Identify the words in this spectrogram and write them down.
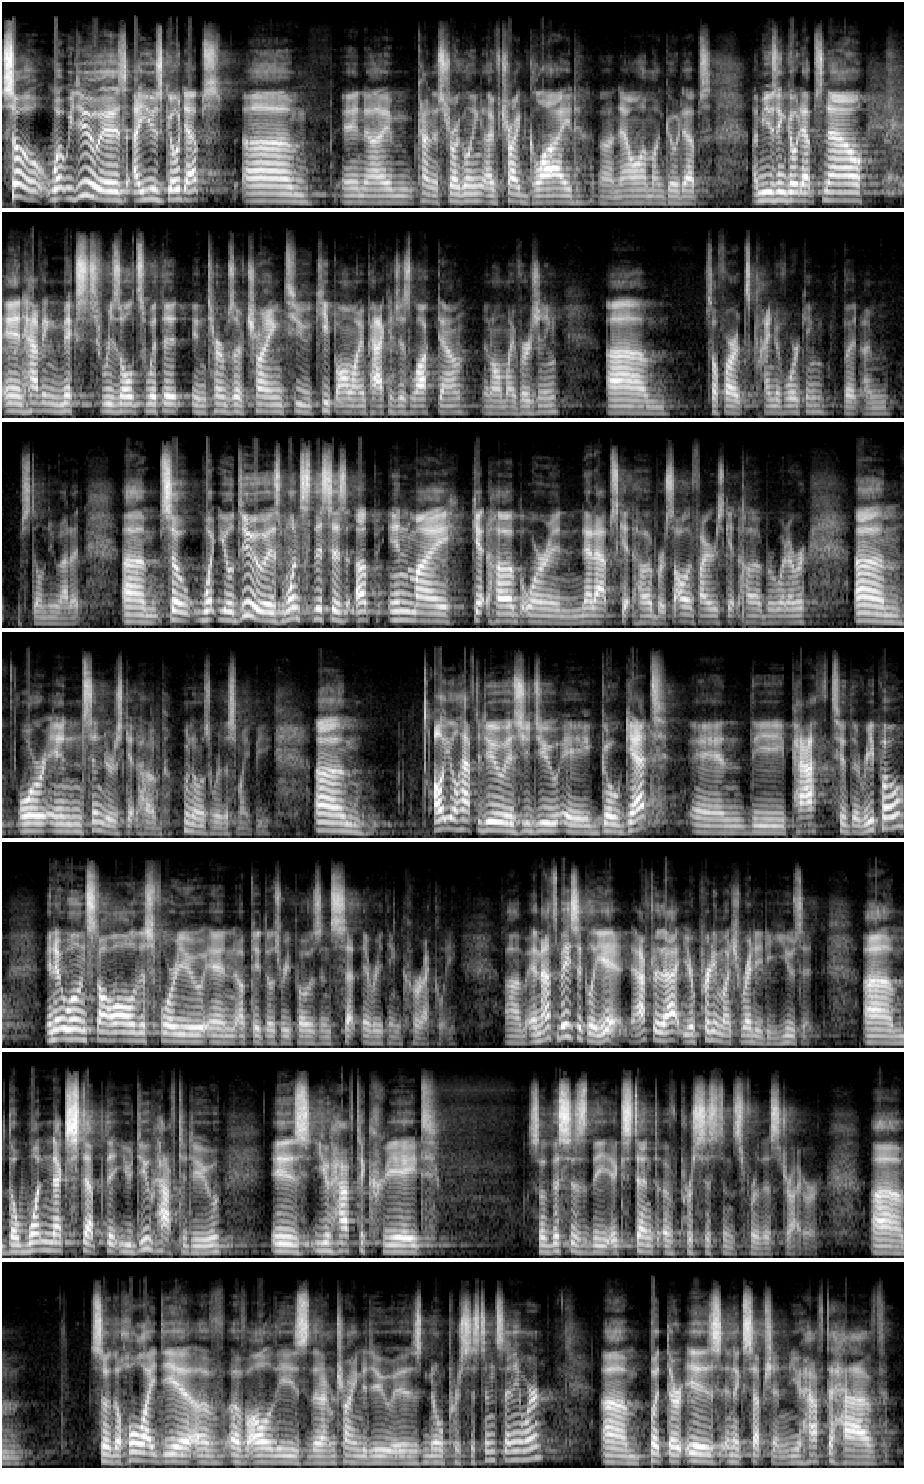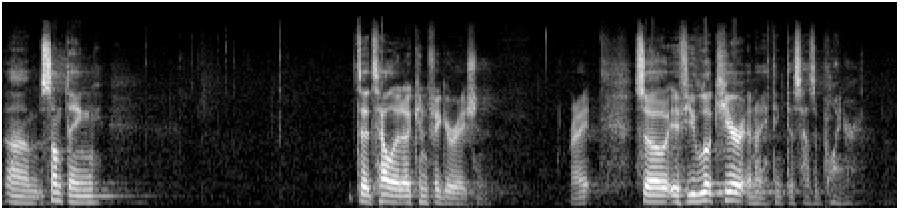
so what we do is I use GoDeps, um, and I'm kind of struggling. I've tried Glide. Uh, now I'm on GoDeps. I'm using GoDeps now and having mixed results with it in terms of trying to keep all my packages locked down and all my versioning. Um, so far it's kind of working, but I'm, I'm still new at it. Um, so what you'll do is once this is up in my GitHub or in NetApp's GitHub or SolidFire's GitHub or whatever, um, or in Cinder's GitHub, who knows where this might be. Um, all you'll have to do is you do a go get and the path to the repo, and it will install all of this for you and update those repos and set everything correctly. Um, and that's basically it. After that, you're pretty much ready to use it. Um, the one next step that you do have to do is you have to create, so this is the extent of persistence for this driver. Um, so the whole idea of, of all of these that I'm trying to do is no persistence anywhere. Um, but there is an exception. You have to have um, something to tell it a configuration, right? So if you look here, and I think this has a pointer.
